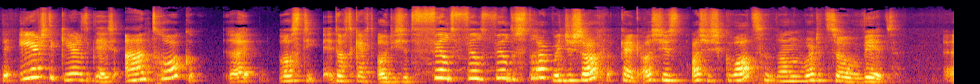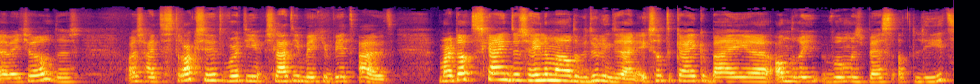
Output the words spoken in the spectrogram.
De eerste keer dat ik deze aantrok, was die, dacht ik echt, oh die zit veel, veel, veel te strak. Want je zag, kijk, als je, als je squat, dan wordt het zo wit. Uh, weet je wel? Dus als hij te strak zit, wordt die, slaat hij een beetje wit uit. Maar dat schijnt dus helemaal de bedoeling te zijn. Ik zat te kijken bij uh, andere Women's Best Athlete.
